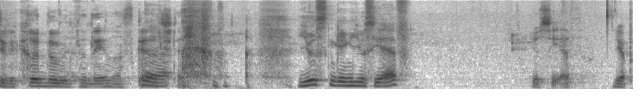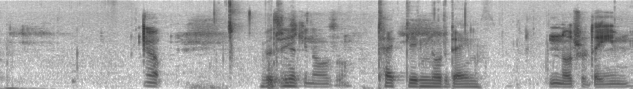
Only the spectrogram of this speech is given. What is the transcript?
Die Begründungen sind eh immer das Geilste. Ja. Houston gegen UCF. UCF. Yep. Ja. Virginia genauso. Tech gegen Notre Dame. Notre Dame.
